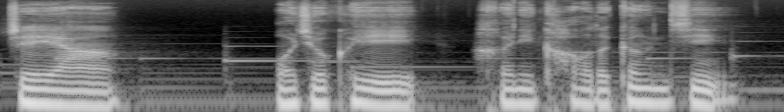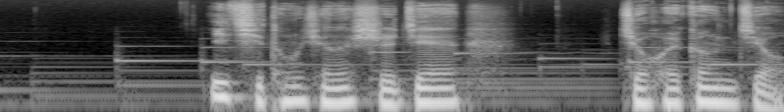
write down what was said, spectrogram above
这样我就可以。和你靠得更近，一起同行的时间就会更久。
